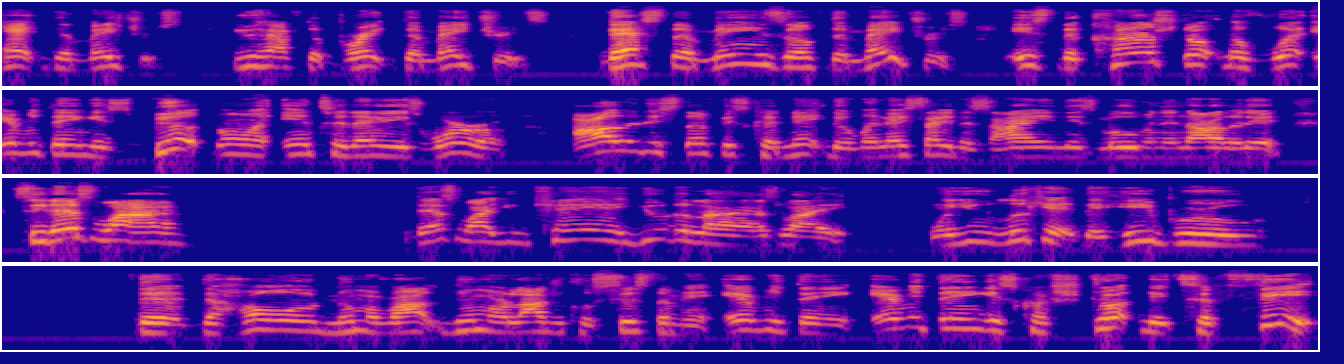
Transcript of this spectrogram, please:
hack the matrix, you have to break the matrix. That's the means of the matrix. It's the construct of what everything is built on in today's world. All of this stuff is connected. When they say the Zionist movement and all of that, see that's why. That's why you can utilize like when you look at the Hebrew, the the whole numero- numerological system and everything. Everything is constructed to fit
